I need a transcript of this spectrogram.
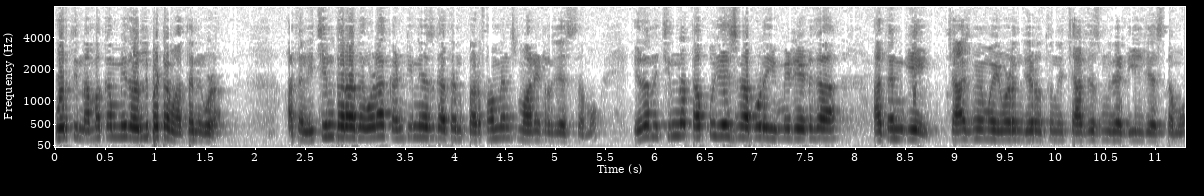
పూర్తి నమ్మకం మీద వదిలిపెట్టాము అతన్ని కూడా. అతను ఇచ్చిన తర్వాత కూడా కంటిన్యూస్గా అతని పర్ఫార్మెన్స్ మానిటర్ చేస్తాము. ఏదైనా చిన్న తప్పు చేసినప్పుడు ఇమీడియట్గా అతనికి ఛార్జ్ మేము ఇవ్వడం జరుగుతుంది ఛార్జెస్ మీద డీల్ చేస్తాము.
